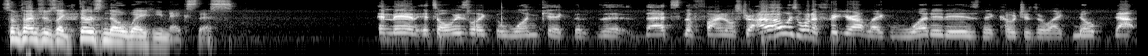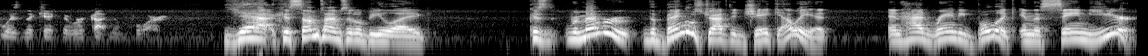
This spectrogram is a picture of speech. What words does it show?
Sometimes was like, "There's no way he makes this." And man, it's always like the one kick that, that that's the final straw. I always want to figure out like what it is that coaches are like, nope, that was the kick that we're cutting them for. Yeah, because sometimes it'll be like, because remember the Bengals drafted Jake Elliott and had Randy Bullock in the same year,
